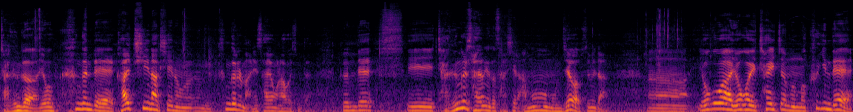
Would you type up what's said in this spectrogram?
작은 거, 요건 큰 건데 갈치 낚시에는 큰 거를 많이 사용을 하고 있습니다. 그런데 이 작은 걸 사용해도 사실 아무 문제가 없습니다. 어, 요거와 요거의 차이점은 뭐 크기인데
